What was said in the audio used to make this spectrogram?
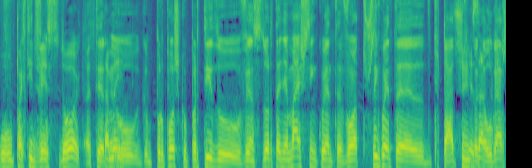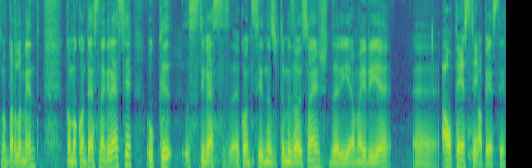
o partido vencedor. Também- propôs que o partido vencedor tenha mais 50 votos, 50 deputados, 50 exato. lugares no Parlamento, como acontece na Grécia, o que, se tivesse acontecido nas últimas eleições, daria a maioria eh, ao PSD. ao PSD.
